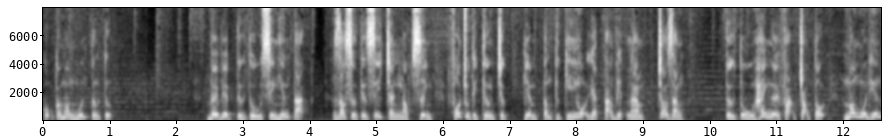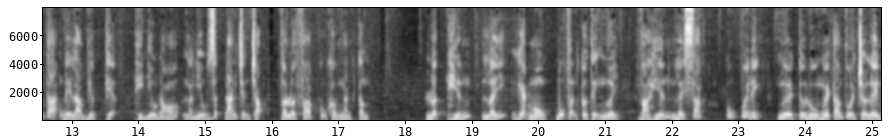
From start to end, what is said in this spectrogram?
cũng có mong muốn tương tự. Về việc tử tù xin hiến tạng, Giáo sư tiến sĩ Trần Ngọc Sinh, Phó Chủ tịch Thường trực kiêm Tổng thư ký Hội ghép tạng Việt Nam cho rằng tử tù hay người phạm trọng tội mong muốn hiến tạng để làm việc thiện thì điều đó là điều rất đáng trân trọng và luật pháp cũng không ngăn cấm. Luật hiến lấy ghép mô bộ phận cơ thể người và hiến lấy xác cũng quy định người từ đủ 18 tuổi trở lên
